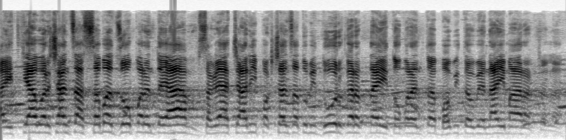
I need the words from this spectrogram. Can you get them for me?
इतक्या वर्षांचा सबत जोपर्यंत या सगळ्या चारही पक्षांचा तुम्ही दूर करत नाही तोपर्यंत भवितव्य नाही महाराष्ट्राला.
